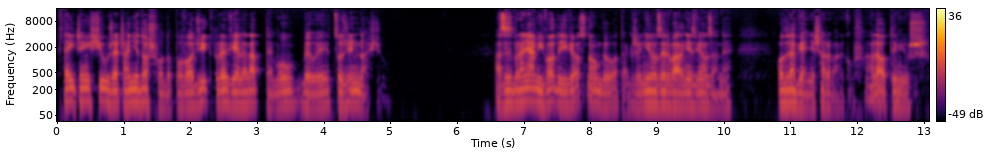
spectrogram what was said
w tej części urzecza nie doszło do powodzi, które wiele lat temu były codziennością. A ze zbraniami wody i wiosną było także nierozerwalnie związane odrabianie szarwarków, ale o tym już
